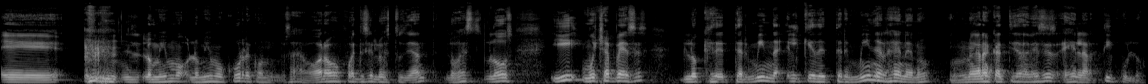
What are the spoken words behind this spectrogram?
eh, lo, mismo, lo mismo ocurre con, o sea, ahora vos puedes decir los estudiantes, los, los, y muchas veces lo que determina, el que determina el género, en una gran cantidad de veces, es el artículo,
